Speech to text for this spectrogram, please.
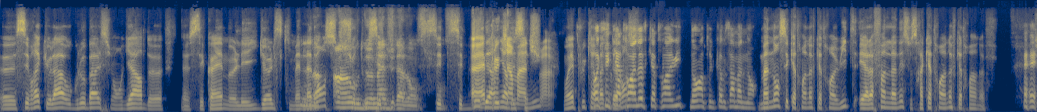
euh, c'est vrai que là, au global, si on regarde, euh, c'est quand même les Eagles qui mènent on la danse. Un ou surtout deux ces matchs deux- d'avance. Ces ces deux Ouais, plus dernières qu'un match. décennies. ouais. Ouais, plus Je qu'un crois que match c'est d'avance. 89-88, non Un truc comme ça maintenant. Maintenant, c'est 89-88 et à la fin de l'année, ce sera 89-89. Ouais,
